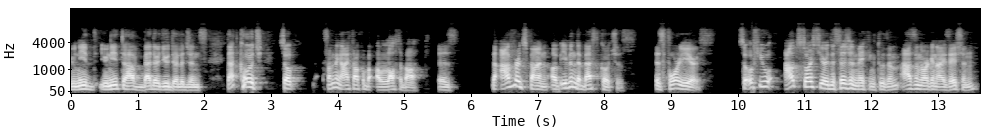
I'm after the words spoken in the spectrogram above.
You need you need to have better due diligence. That coach. So something I talk about a lot about is the average span of even the best coaches is four years. So if you outsource your decision making to them as an organization,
